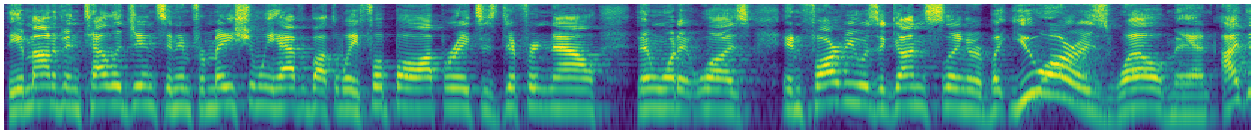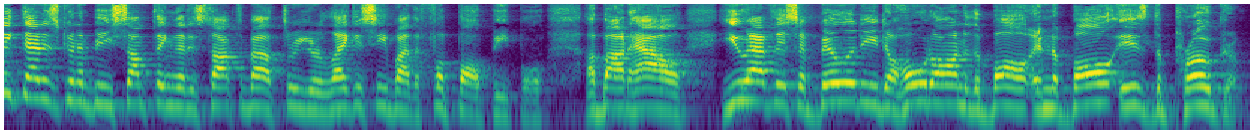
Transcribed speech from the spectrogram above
The amount of intelligence and information we have about the way football operates is different now than what it was. And Favre was a gunslinger, but you are as well, man. I think that is going to be something that is talked about through your legacy by the football people about how you have this ability to hold on to the ball, and the ball is the program.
